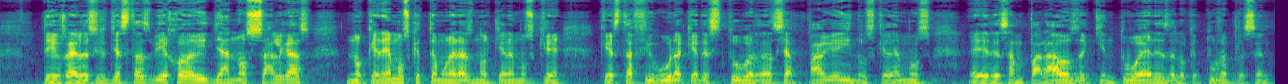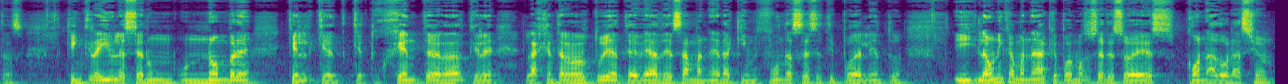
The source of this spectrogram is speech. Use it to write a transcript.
de Israel. Es decir, ya estás viejo David, ya no salgas, no queremos que te mueras, no queremos que, que esta figura que eres tú, ¿verdad?, se apague y nos quedemos eh, desamparados de quien tú eres, de lo que tú representas. Qué increíble ser un, nombre que, que, que, tu gente, ¿verdad? Que la gente alrededor tuya te vea de esa manera, que infundas ese tipo de aliento. Y la única manera que podemos hacer eso es con adoración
